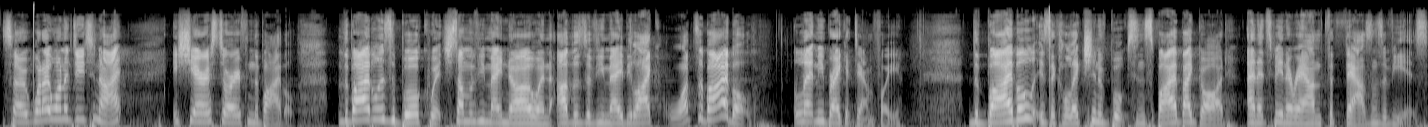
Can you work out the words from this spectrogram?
So, what I want to do tonight is share a story from the Bible. The Bible is a book which some of you may know, and others of you may be like, What's a Bible? Let me break it down for you. The Bible is a collection of books inspired by God, and it's been around for thousands of years.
